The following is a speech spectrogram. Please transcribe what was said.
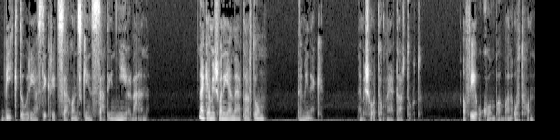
Victoria Secret Second Skin Satin nyilván. Nekem is van ilyen melltartóm, de minek? Nem is hordok melltartót. A fiókomban van otthon.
